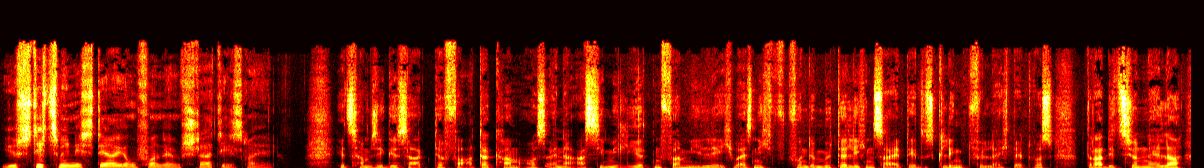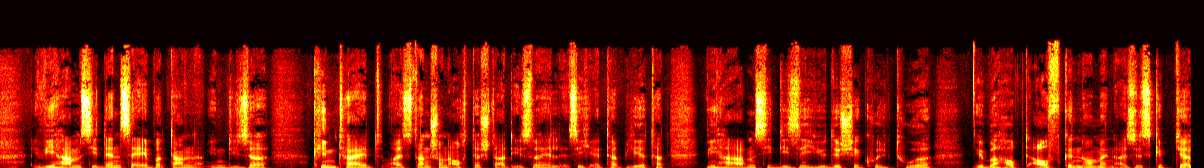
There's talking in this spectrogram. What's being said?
Justizministerium von dem Staat Israel. Jetzt haben Sie gesagt, der Vater kam aus einer assimilierten Familie. Ich weiß nicht von der mütterlichen Seite, das klingt vielleicht etwas traditioneller. Wie haben Sie denn selber dann in dieser Kindheit, als dann schon auch der Staat Israel sich etabliert hat, wie haben Sie diese jüdische Kultur überhaupt aufgenommen? Also es gibt ja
